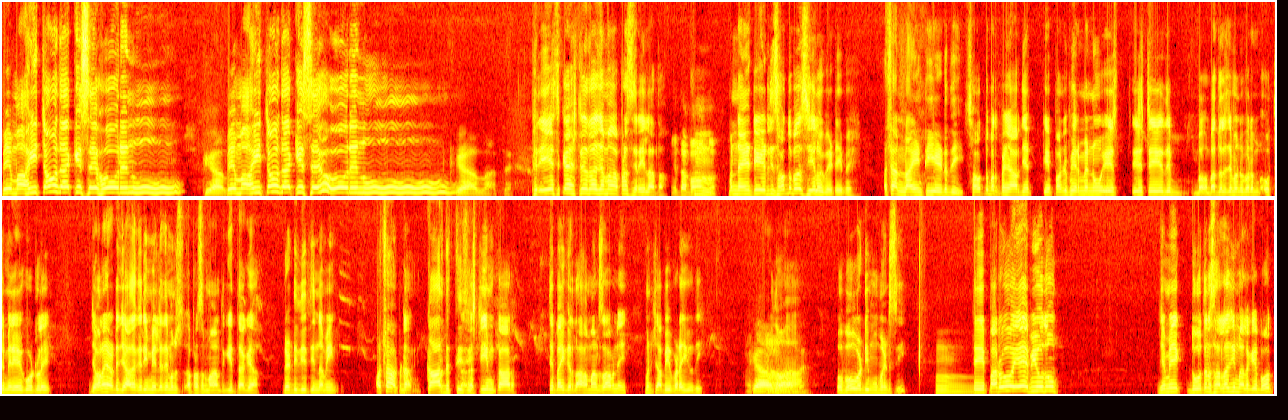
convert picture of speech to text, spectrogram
ਬੇ ਮਾਹੀ ਚਾਹੁੰਦਾ ਕਿਸੇ ਹੋਰ ਨੂੰ। ਕੀ ਬੇ ਮਾਹੀ ਚਾਹੁੰਦਾ ਕਿਸੇ ਹੋਰ ਨੂੰ। ਕੀ ਬਾਤ ਹੈ। ਫਿਰ ਇਸ ਕੈਸਟ ਦਾ ਜਮਾ ਆਪਣਾ ਸਿਰੇ ਲਾਤਾ। ਇਹ ਤਾਂ ਬਹੁਤ ਮੈਂ 98 ਦੀ ਸਭ ਤੋਂ ਵੱਧ ਸੇਲ ਹੋਈ ਬੇਟੇ ਪਏ ਅੱਛਾ 98 ਦੀ? ਸਭ ਤੋਂ ਵੱਧ ਪੰਜਾਬ ਦੀਆਂ ਟੇਪਾਂ 'ਚ ਫਿਰ ਮੈਨੂੰ ਇਸ ਇਸ ਸਟੇਜ ਦੇ ਬਦਲੇ 'ਚ ਮੈਨੂੰ ਫਿਰ ਉੱਥੇ ਮੇਰੇ ਕੋਟਲੇ ਜਵਾਹਰ ਜੱਟ ਯਾਦਗਾਰੀ ਮੇਲੇ ਤੇ ਮੈਨੂੰ ਆਪਣਾ ਸਨਮਾਨਿਤ ਕੀਤਾ ਗਿਆ। ਗੱਡੀ ਦਿੱਤੀ ਨਵੀਂ। ਅੱਛਾ ਕਾਰ ਦਿੱਤੀ ਸੀ? ਸਟੀਮ ਕਾਰ। ਤੇ ਬਾਈ ਗੁਰਦਾਸ ਮਾਨ ਸਾਹਿਬ ਨੇ ਮੈਨੂੰ ਚਾਬੀ ਫੜਾਈ ਉਹਦੀ। ਕੀ ਉਦੋਂ ਹਾਂ। ਉਹ ਬਹੁਤ ਵੱਡੀ ਮੂਵਮੈਂਟ ਸੀ। ਹੂੰ। ਤੇ ਪਰ ਉਹ ਇਹ ਵੀ ਉਦੋਂ ਜਿਵੇਂ 2-3 ਸਾਲਾਂ ਦੀ ਮਤਲਬ ਕਿ ਬਹੁਤ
